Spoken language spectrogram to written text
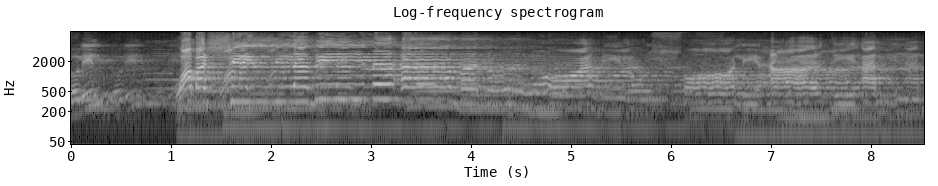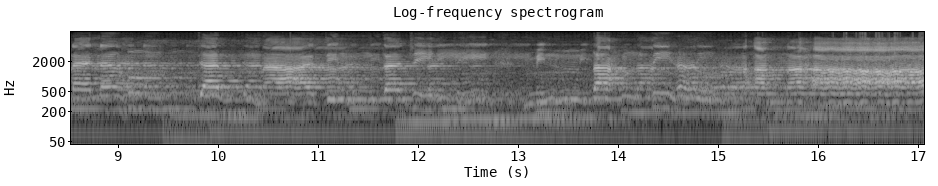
দলিল ওয়াবাশশিরিল্লাযীনা আমানু ওয়া আমিলুস সালিহাতি আন্না লাহুম জান্নাতিন তাজরি মিন তাহতিহাল আনহার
